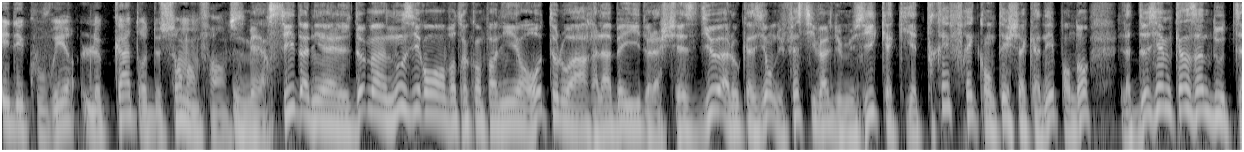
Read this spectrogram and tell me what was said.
et découvrir le cadre de son enfance. Merci Daniel. Demain, nous irons en votre compagnie en Haute-Loire à l'abbaye de la Chaise-Dieu à l'occasion du festival de musique qui est très fréquenté chaque année pendant la deuxième quinzaine d'août.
